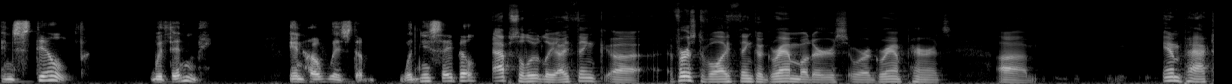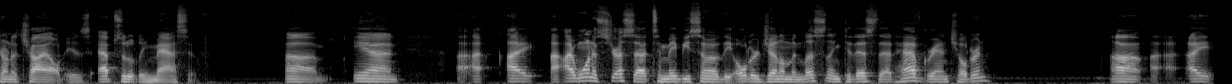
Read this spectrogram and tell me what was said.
instilled within me in her wisdom. Wouldn't you say, Bill? Absolutely. I think, uh, first of all, I think a grandmother's or a grandparent's um, impact on a child is absolutely massive. Um, and I, I, I want to stress that to maybe some of the older gentlemen listening to this that have grandchildren. Uh, I,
